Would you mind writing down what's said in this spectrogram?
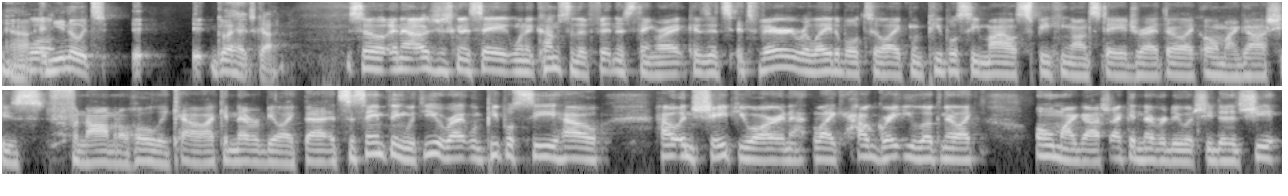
Yeah. Well, and you know, it's, it, it, go ahead, Scott. So, and I was just going to say, when it comes to the fitness thing, right? Because it's it's very relatable to like when people see Miles speaking on stage, right? They're like, "Oh my gosh, he's phenomenal! Holy cow, I can never be like that." It's the same thing with you, right? When people see how how in shape you are and like how great you look, and they're like, "Oh my gosh, I could never do what she did." She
